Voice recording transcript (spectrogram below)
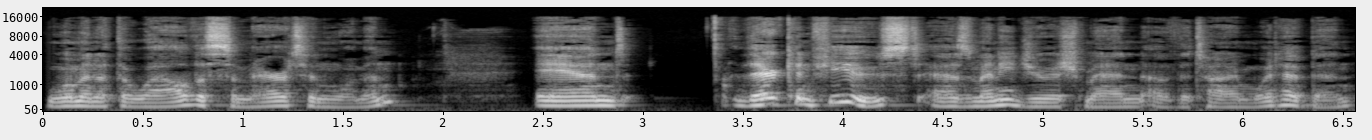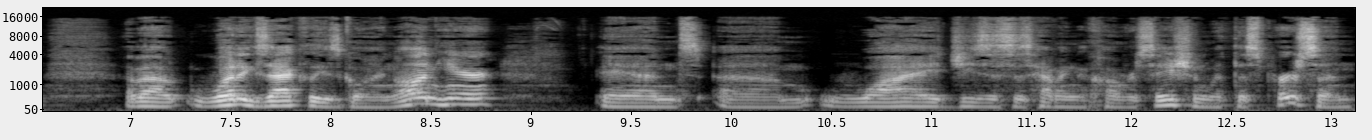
woman at the well, the Samaritan woman. And they're confused, as many Jewish men of the time would have been, about what exactly is going on here and um, why Jesus is having a conversation with this person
